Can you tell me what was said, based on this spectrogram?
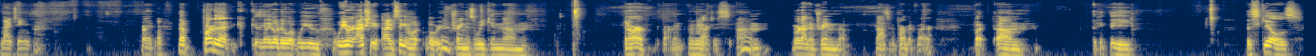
nineteen. Right. Yeah. Now, part of that is going to go to what we we were actually. I was thinking about what we're going to train this week in um in our department for Mhm. practice. Um, we're not going to train a massive apartment fire, but um, I think the the skills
